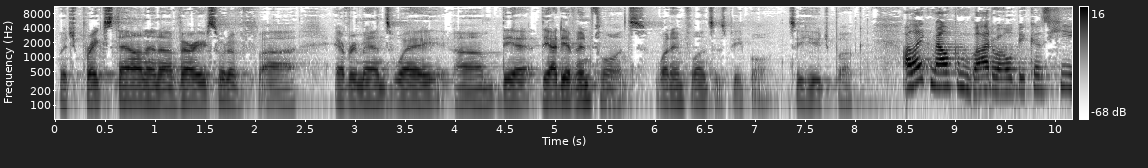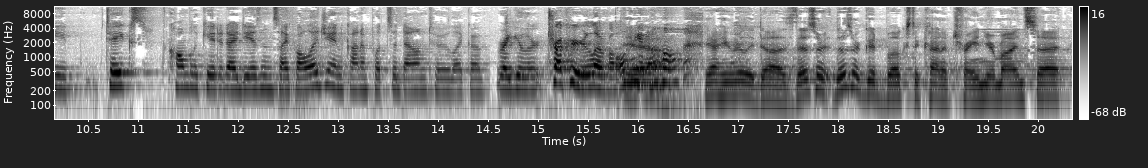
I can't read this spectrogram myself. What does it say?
which breaks down in a very sort of uh, everyman's way um, the the idea of influence, what influences people. It's a huge book. I like Malcolm Gladwell because he takes complicated ideas in psychology and kind of puts it down to like a regular trucker level, yeah. you know? Yeah, he really does. Those are those are good books to kind of train your mindset.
